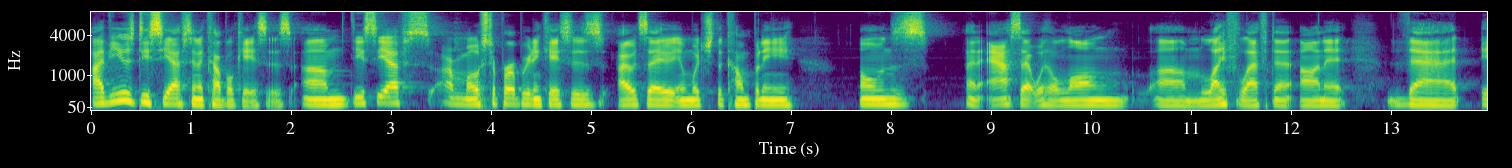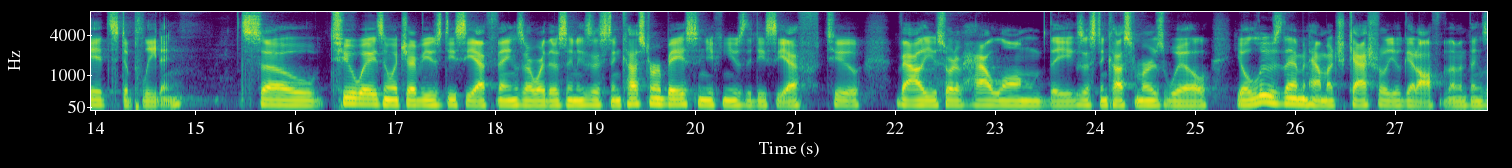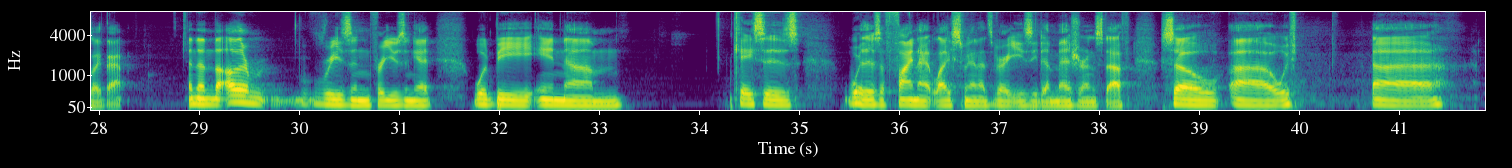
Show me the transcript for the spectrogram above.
I've used DCFs in a couple cases. Um, DCFs are most appropriate in cases I would say in which the company owns an asset with a long um, life left on it that it's depleting. So, two ways in which I've used DCF things are where there's an existing customer base, and you can use the DCF to value sort of how long the existing customers will, you'll lose them, and how much cash flow you'll get off of them, and things like that. And then the other reason for using it would be in um, cases where there's a finite lifespan that's very easy to measure and stuff. So uh, we've uh,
